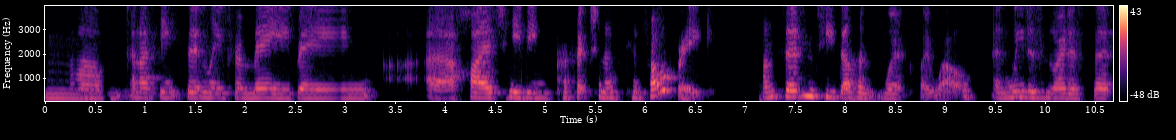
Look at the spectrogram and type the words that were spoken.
Mm. Um, and I think certainly for me, being a high achieving perfectionist control freak, uncertainty doesn't work so well. And we just mm. noticed that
